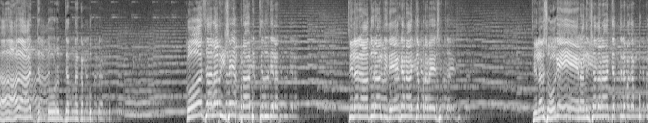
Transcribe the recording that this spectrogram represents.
രാജ്യം തോറും ചെന്ന കമ്പുക്കൾ കോസല വിഷയം പ്രാപിച്ചത് ചിലർ. ചിലരാതുരാൽ വിദേഹരാജ്യം പ്രവേശിച്ച ചിലർ ശോകേന നിഷധരാജ്യത്തിലും അകമ്പുക്ക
